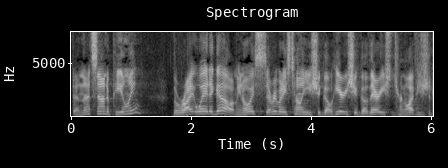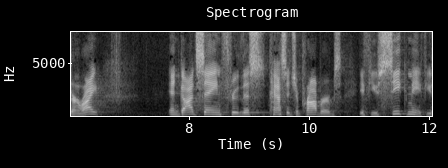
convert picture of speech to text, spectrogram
Doesn't that sound appealing? The right way to go. I mean, always everybody's telling you you should go here, you should go there, you should turn left, you should turn right. And God's saying through this passage of Proverbs, if you seek me, if you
